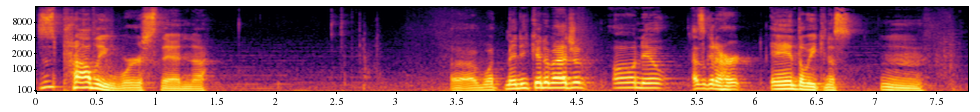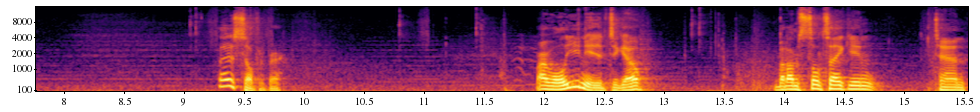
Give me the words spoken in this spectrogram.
This is probably worse than... Uh, uh, what many can imagine. Oh no, that's gonna hurt. And the weakness. Hmm. That is self-repair. Alright, well, you needed to go. But I'm still taking 10.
